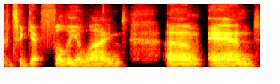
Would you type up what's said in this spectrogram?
to get fully aligned um, and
